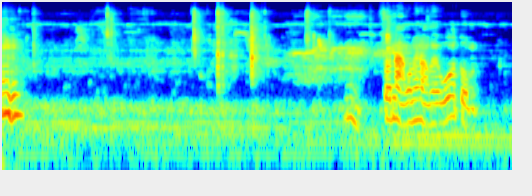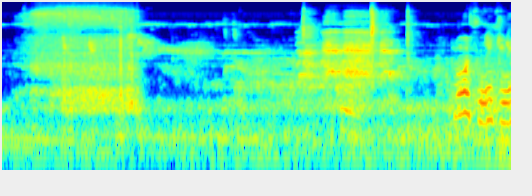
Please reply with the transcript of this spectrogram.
อืมส่วนหนักก็ไม่หนักเลยโอ้ตุ่มโอ้สูงสูง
